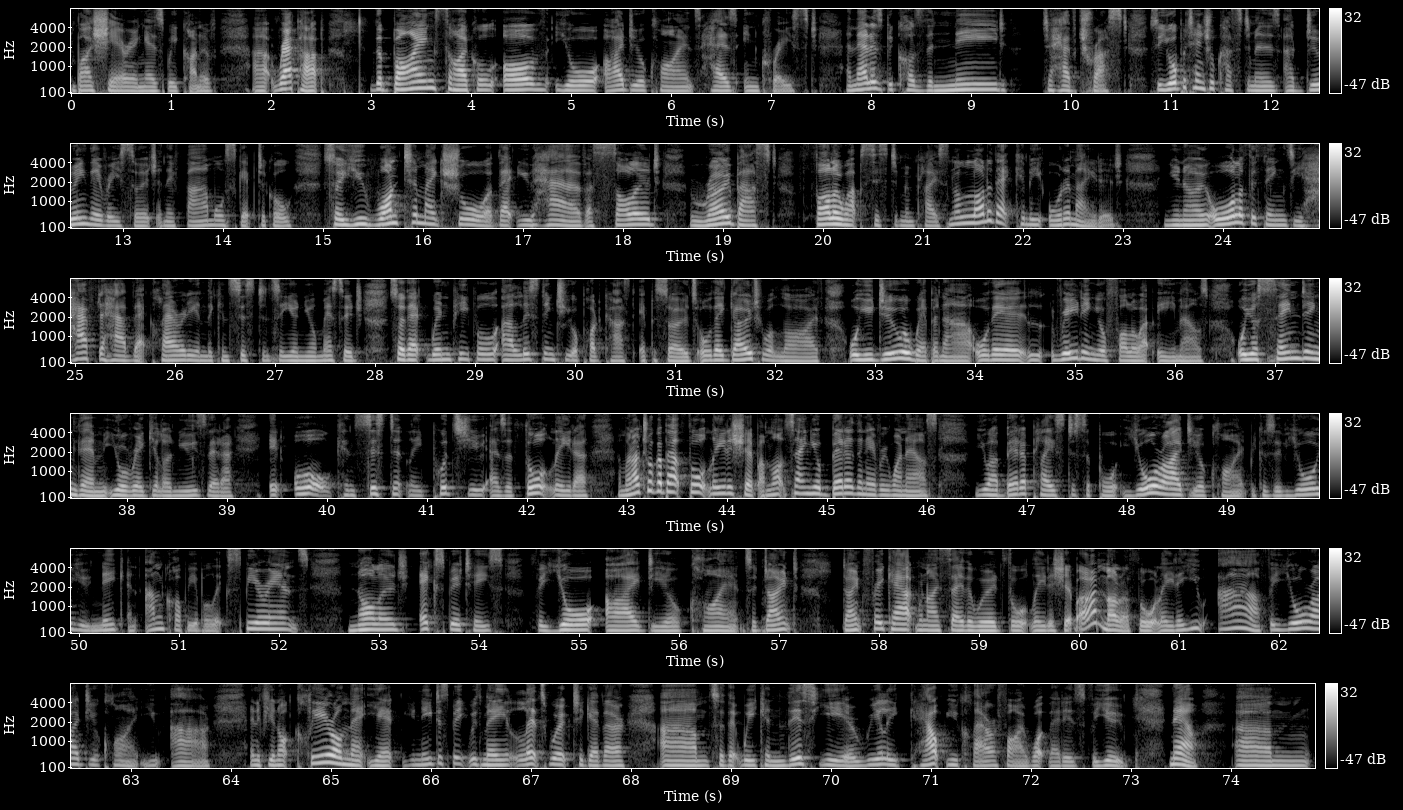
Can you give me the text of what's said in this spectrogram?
by sharing as we kind of uh, wrap up. The buying cycle of your ideal clients has increased, and that is because the need to have trust. So your potential customers are doing their research and they're far more skeptical. So you want to make sure that you have a solid, robust, follow up system in place. And a lot of that can be automated. You know, all of the things you have to have that clarity and the consistency in your message so that when people are listening to your podcast episodes or they go to a live or you do a webinar or they're reading your follow up emails or you're sending them your regular newsletter, it all consistently puts you as a thought leader. And when I talk about thought leadership, I'm not saying you're better than everyone else. You are better placed to support your ideal client because of your your unique and uncopyable experience, knowledge, expertise for your ideal client. So don't Don't freak out when I say the word thought leadership. I'm not a thought leader. You are. For your ideal client, you are. And if you're not clear on that yet, you need to speak with me. Let's work together um, so that we can this year really help you clarify what that is for you. Now, um,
